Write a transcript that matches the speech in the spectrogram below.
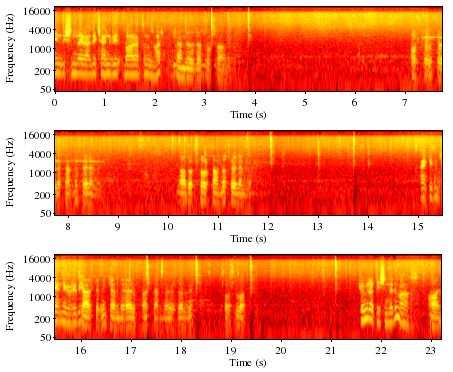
Ekmeğin dışında herhalde kendi bir baharatınız var. Kendi özel soslarımız. Sosları söylesem de söylemiyorum. Daha doğrusu sorsam da söylemiyorum. Herkesin kendine göre bir Herkesin kendi, her ustanın kendi özel bir sosu var. kömür ateşinde değil mi abi? Aynen.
